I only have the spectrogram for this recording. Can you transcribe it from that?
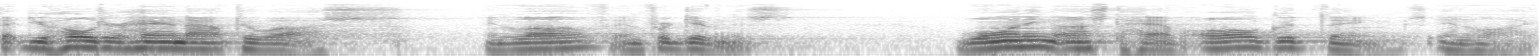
that you hold your hand out to us in love and forgiveness, wanting us to have all good things in life,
